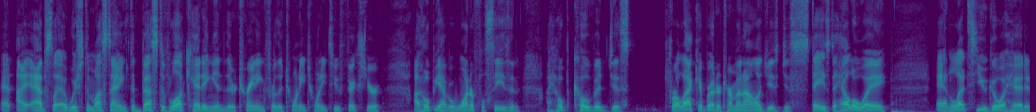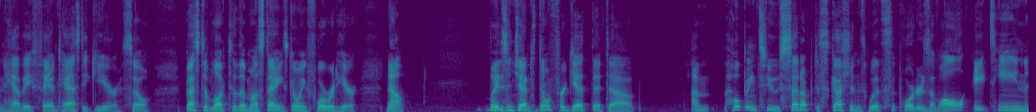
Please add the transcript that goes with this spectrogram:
And I absolutely I wish the Mustangs the best of luck heading into their training for the 2022 fixture. I hope you have a wonderful season. I hope COVID just for lack of better terminology just stays the hell away and lets you go ahead and have a fantastic year. So best of luck to the Mustangs going forward here. Now, ladies and gents, don't forget that uh, I'm hoping to set up discussions with supporters of all 18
